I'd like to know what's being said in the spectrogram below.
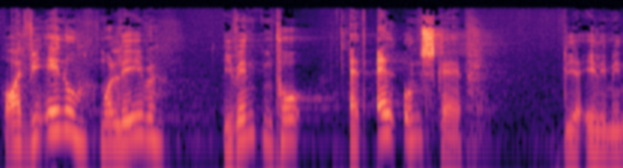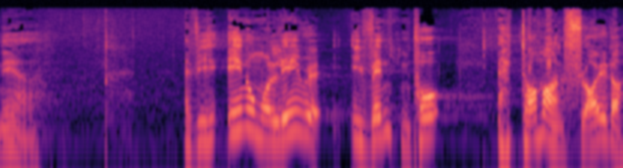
Og at vi endnu må leve i venten på, at al ondskab bliver elimineret. At vi endnu må leve i venten på, at dommeren fløjter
